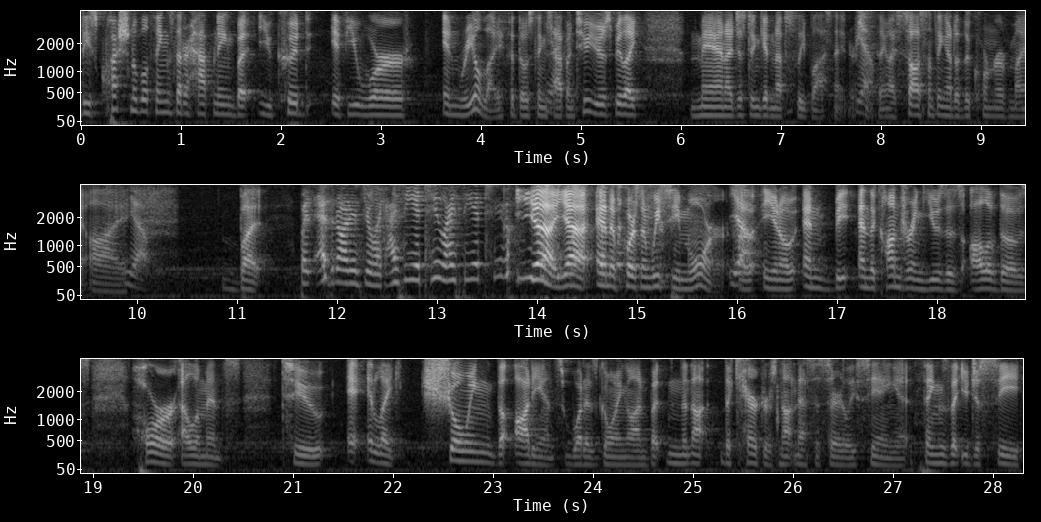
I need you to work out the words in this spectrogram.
these questionable things that are happening, but you could, if you were in real life, if those things Yeah. happen too, you you just be like, man, I just didn't get enough sleep last night or Yeah. something. I saw something out of the corner of my eye. yeah. But but as an audience you're like i see it too i see it too yeah, yeah, and of course, and we see more. Yeah. uh, you know, and be, and The Conjuring uses all of those horror elements to eh, eh, like showing the audience what is going on, but not the characters not necessarily seeing it. Things that you just see,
